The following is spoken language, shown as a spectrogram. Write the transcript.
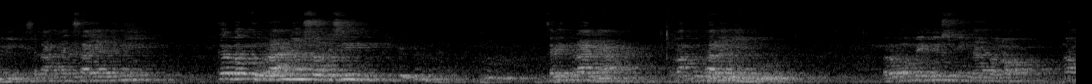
ini, sedangkan saya ini kebetulan nyosor di sini. Ceritanya, waktu hari Minggu, Romo Venus minta tolong, no,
